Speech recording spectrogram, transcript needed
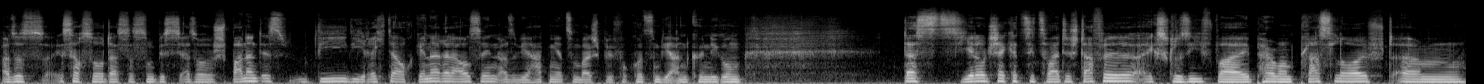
also es ist auch so, dass es ein bisschen also spannend ist, wie die Rechte auch generell aussehen. Also wir hatten ja zum Beispiel vor kurzem die Ankündigung, dass Yellow Jackets die zweite Staffel exklusiv bei Paramount Plus läuft. Ähm,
